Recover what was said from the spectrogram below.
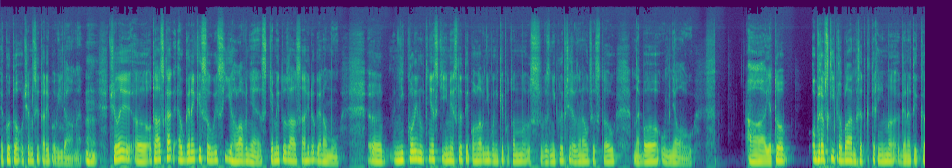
jako to, o čem si tady povídáme. Hmm. Čili uh, otázka eugeniky souvisí hlavně s těmito zásahy do genomu. Uh, nikoli nutně s tím, jestli ty pohlavní buňky potom vznikly přirozenou cestou nebo umělou. A je to obrovský problém, před kterým genetika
